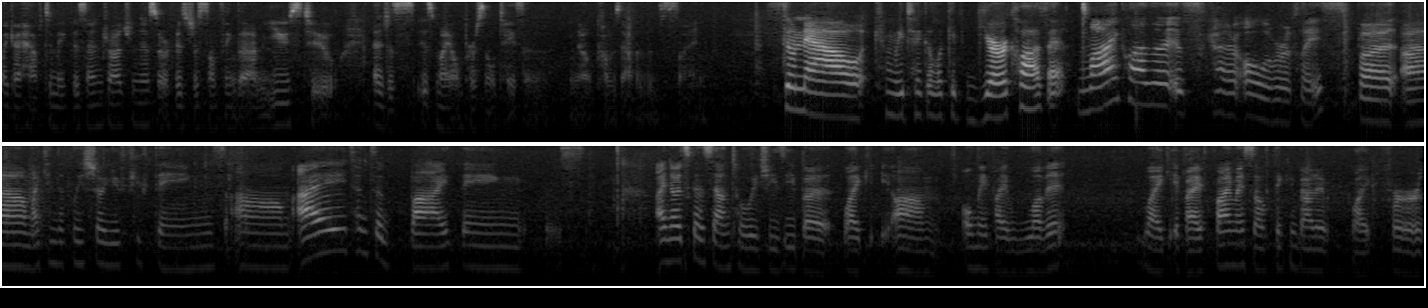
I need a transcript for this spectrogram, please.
like I have to make this androgynous, or if it's just something that I'm used to, and it just is my own personal taste, and you know comes out in the design. So now, can we take a look at your closet? My closet is kind of all over the place, but um, I can definitely show you a few things. Um, I tend to buy things. I know it's gonna sound totally cheesy, but like um, only if I love it. Like if I find myself thinking about it like for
